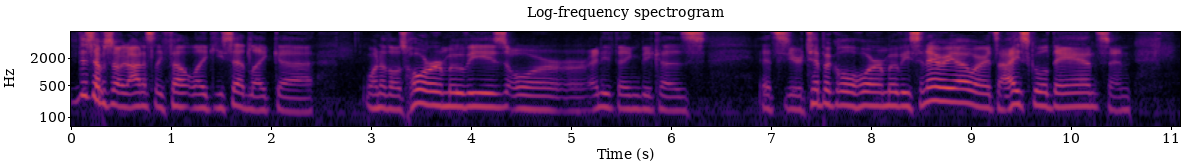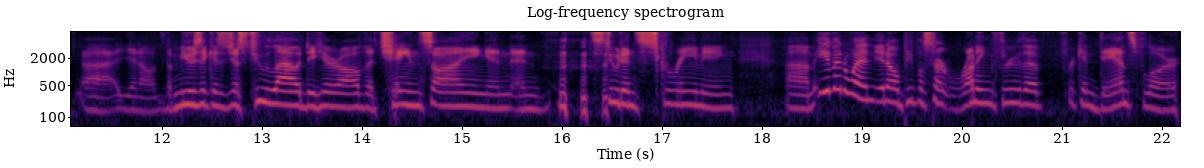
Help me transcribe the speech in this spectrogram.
this episode honestly felt like you said like uh, one of those horror movies or, or anything because it's your typical horror movie scenario where it's a high school dance and uh, you know the music is just too loud to hear all the chainsawing and and students screaming. Um, even when you know people start running through the freaking dance floor,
